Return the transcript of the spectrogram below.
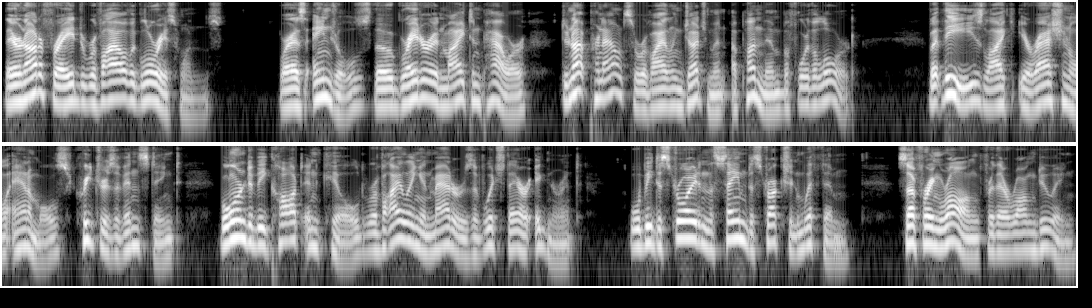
they are not afraid to revile the glorious ones, whereas angels, though greater in might and power, do not pronounce a reviling judgment upon them before the Lord. But these, like irrational animals, creatures of instinct, born to be caught and killed, reviling in matters of which they are ignorant, will be destroyed in the same destruction with them, suffering wrong for their wrongdoing.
